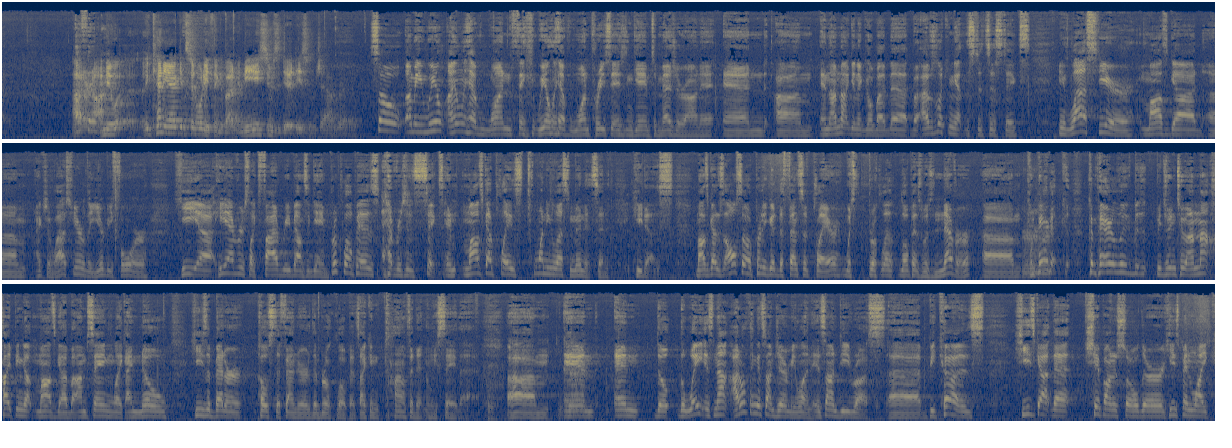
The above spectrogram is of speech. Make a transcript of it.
I, I don't think- know. I mean, Kenny Atkinson. What do you think about him? I mean, he seems to do a decent job, right? So I mean, we I only have one thing. We only have one preseason game to measure on it, and um, and I'm not going to go by that. But I was looking at the statistics. I mean, last year, Mozgov, um, actually last year or the year before, he uh, he averaged like five rebounds a game. Brook Lopez averages six, and Mozgov plays 20 less minutes than he does. Mozgov is also a pretty good defensive player, which Brook Lo- Lopez was never. Um, Compared comparatively be- between two, I'm not hyping up Mozgov, but I'm saying like I know he's a better post defender than Brook Lopez. I can confidently say that. Um, And and the the weight is not. I don't think it's on Jeremy Lin. It's on D. Russ uh, because he's got that chip on his shoulder. He's been like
